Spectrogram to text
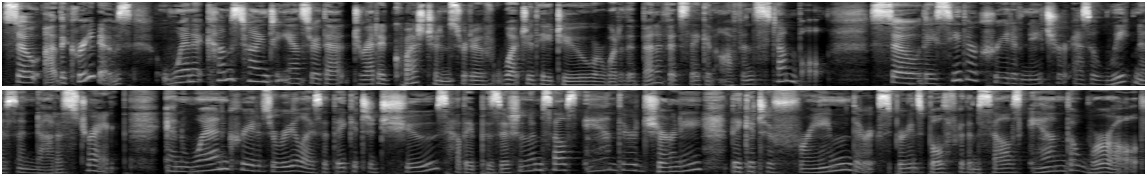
So uh, the creatives, when it comes time to answer that dreaded question, sort of what do they do or what are the benefits, they can often stumble. So they see their creative nature as a weakness and not a strength. And when creatives realize that they get to choose how they position themselves and their journey, they get to frame their experience both for themselves and the world.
